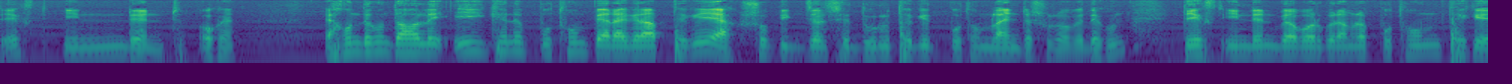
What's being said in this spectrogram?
টেক্সট ইনডেন্ট ওকে এখন দেখুন তাহলে এইখানে প্রথম প্যারাগ্রাফ থেকে একশো পিক্সেল সে দূর থেকে প্রথম লাইনটা শুরু হবে। দেখুন টেক্সট ইনডেন্ট ব্যবহার করে আমরা প্রথম থেকে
